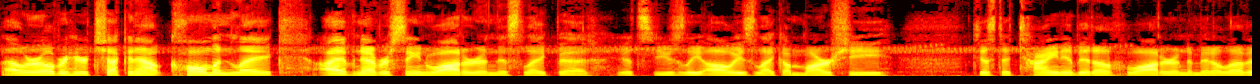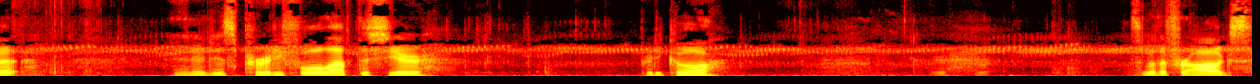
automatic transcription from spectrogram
Well, we're over here checking out Coleman Lake. I have never seen water in this lake bed. It's usually always like a marshy, just a tiny bit of water in the middle of it. And it is pretty full up this year. Pretty cool. Some of the frogs.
